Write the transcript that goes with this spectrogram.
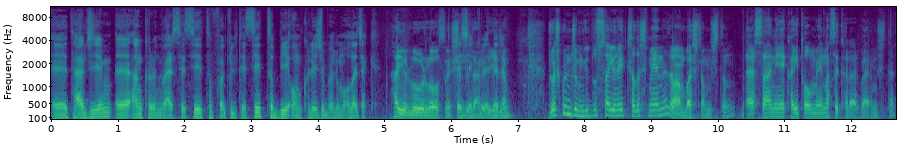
e, tercihim e, Ankara Üniversitesi Tıp Fakültesi Tıbbi Onkoloji bölümü olacak. Hayırlı uğurlu olsun şimdiden Teşekkür diyelim. ederim. Coşkun'cum Yudus'a yönelik çalışmaya ne zaman başlamıştın? Dershaneye kayıt olmaya nasıl karar vermiştin?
